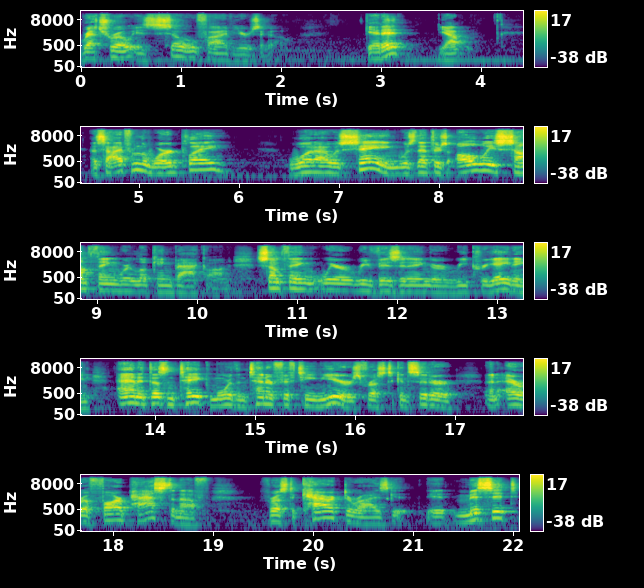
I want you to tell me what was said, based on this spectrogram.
Retro is so five years ago. Get it? Yep. Aside from the wordplay, what I was saying was that there's always something we're looking back on, something we're revisiting or recreating, and it doesn't take more than 10 or 15 years for us to consider an era far past enough for us to characterize it, it miss it,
